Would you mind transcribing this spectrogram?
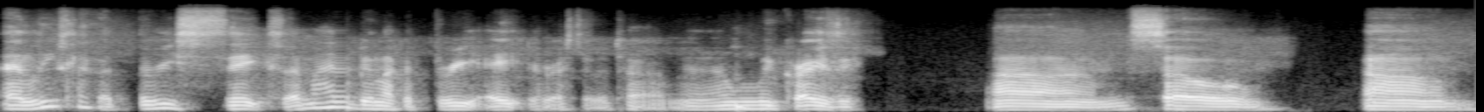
at least like a three six. I might have been like a three eight the rest of the time. Man, that would be crazy. Um, so um,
